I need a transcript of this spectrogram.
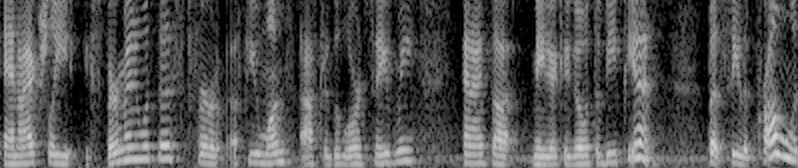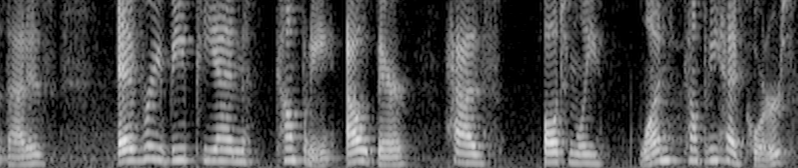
And I actually experimented with this for a few months after the Lord saved me, and I thought maybe I could go with the VPN. But see, the problem with that is every VPN company out there has ultimately one company headquarters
